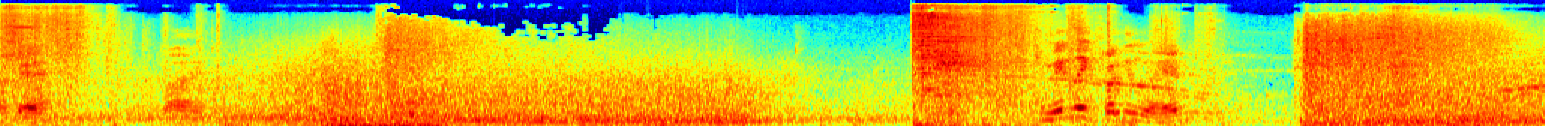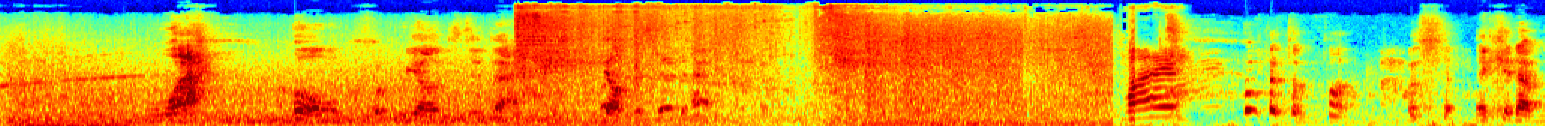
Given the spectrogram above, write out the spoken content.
okay. Okay. Bye. Can we like fucking land? Wow! Oh, we all just did that. We all just did that. Why? what the fuck? I cannot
